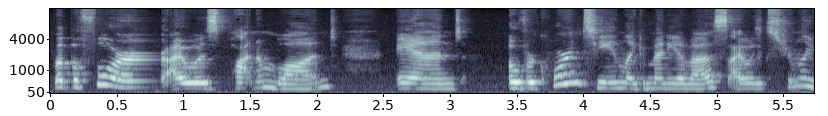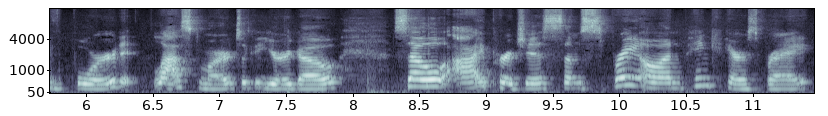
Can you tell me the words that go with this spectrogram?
But before I was platinum blonde, and over quarantine, like many of us, I was extremely bored last March, like a year ago. So I purchased some spray on pink hairspray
